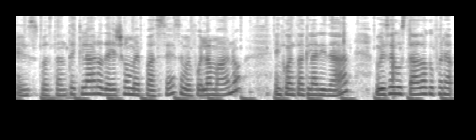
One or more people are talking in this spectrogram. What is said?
es bastante claro. De hecho, me pasé, se me fue la mano en cuanto a claridad. Me hubiese gustado que fuera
